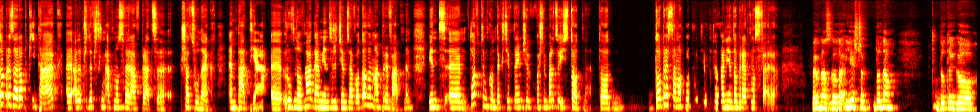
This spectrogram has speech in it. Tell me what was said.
dobre zarobki, tak, y, ale przede wszystkim atmosfera w pracy, szacunek, empatia, y, równowaga między życiem zawodowym a prywatnym. Więc y, to w tym kontekście wydaje mi się właśnie bardzo istotne. To dobre samopoczucie, budowanie dobrej atmosfery. Pełna zgoda. I jeszcze dodam do tego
